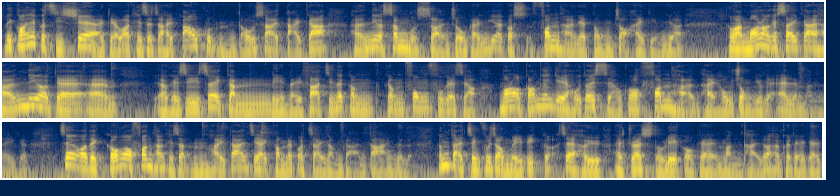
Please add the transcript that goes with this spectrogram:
你講一個字 share 嘅話，其實就係包括唔到晒大家喺呢個生活上做緊一個分享嘅動作係點樣，同埋網絡嘅世界喺呢個嘅誒。尤其是即係近年嚟發展得咁咁豐富嘅時候，網絡講緊嘅嘢好多時候個分享係好重要嘅 element 嚟嘅。即係我哋講個分享其實唔係單止係撳一個掣咁簡單㗎啦。咁但係政府就未必即係去 address 到呢一個嘅問題咯，喺佢哋嘅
